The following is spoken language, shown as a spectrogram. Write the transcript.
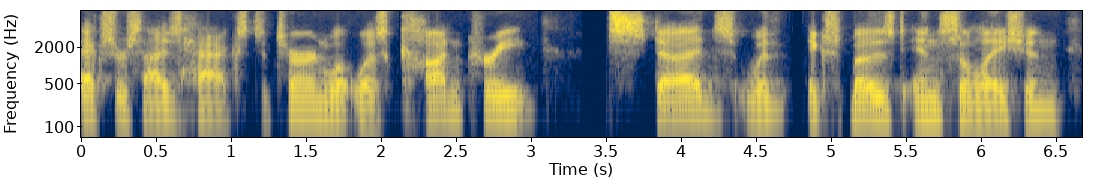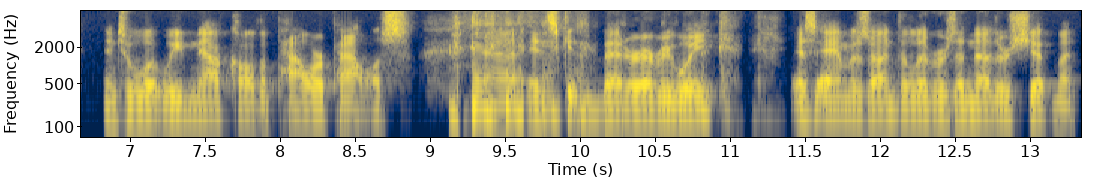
exercise hacks to turn what was concrete studs with exposed insulation into what we now call the power palace. Uh, it's getting better every week as Amazon delivers another shipment.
